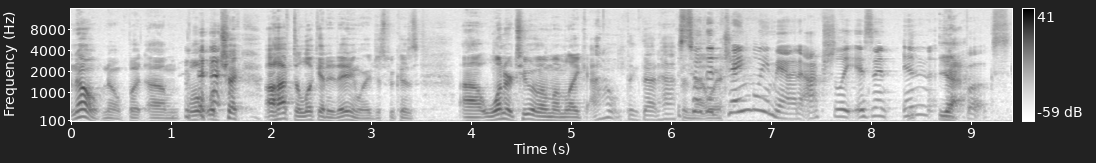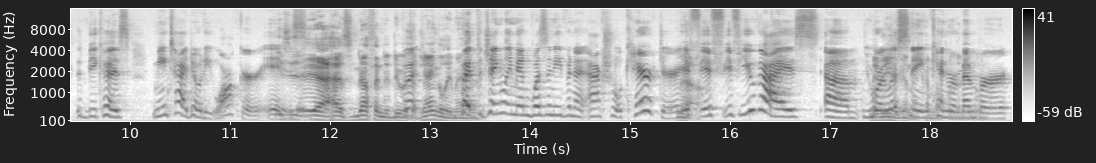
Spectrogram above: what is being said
No, no, but um, we'll, we'll check. I'll have to look at it anyway, just because uh, one or two of them, I'm like, I don't think that happened So that the way. Jangly Man actually isn't in Yeah. the books because Me Tie Dough-ty Walker is. Is yeah, it has nothing to do with the Jangly Man. but the Jangly Man wasn't even an actual character. No. If, if if you guys um, who Maybe are listening can up with a new remember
